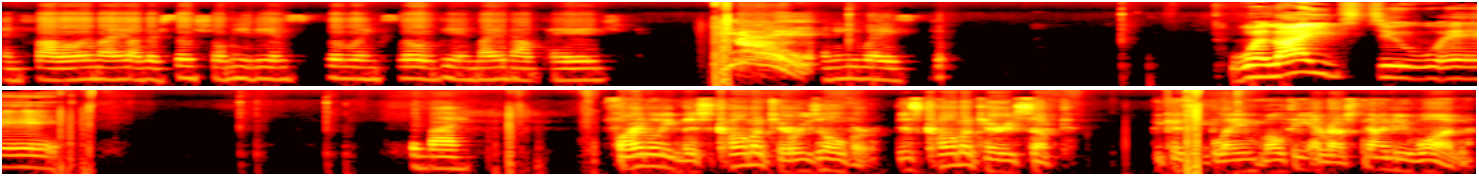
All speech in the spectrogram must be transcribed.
and follow my other social medias. The links will be in my about page. No! Anyways, g- Well, I do it. goodbye. Finally, this commentary's over. This commentary sucked. Because he blamed Multi Arrest 91.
